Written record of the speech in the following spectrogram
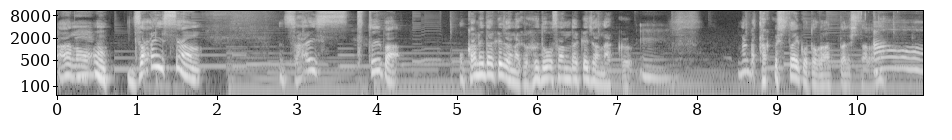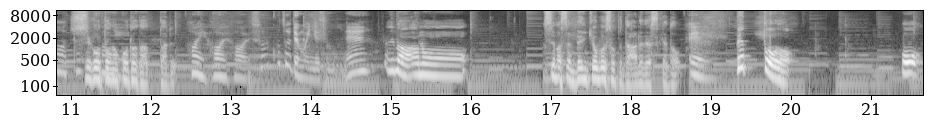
あの、ね、うん。財産財例えばお金だけじゃなく不動産だけじゃなく、うん、なんか託したいことがあったりしたらね仕事のことだったり。はいはいはい。そういうことでもいいんですもんね。今あのーすいません勉強不足であれですけど、ええ、ペットを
